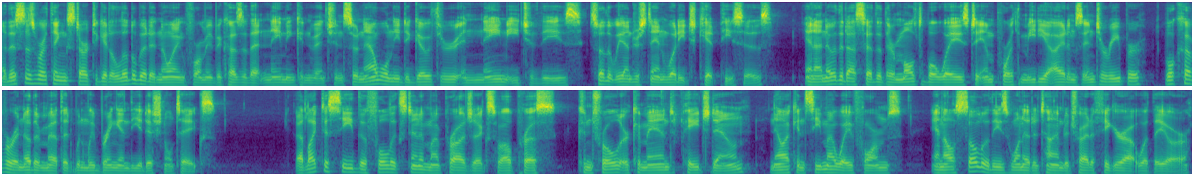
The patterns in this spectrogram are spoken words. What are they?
Now this is where things start to get a little bit annoying for me because of that naming convention, so now we'll need to go through and name each of these so that we understand what each kit piece is. And I know that I said that there are multiple ways to import the media items into Reaper. We'll cover another method when we bring in the additional takes. I'd like to see the full extent of my project, so I'll press Control or Command page down. Now I can see my waveforms, and I'll solo these one at a time to try to figure out what they are.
